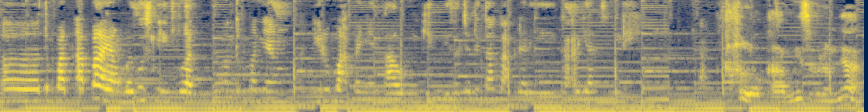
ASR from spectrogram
eh, tempat apa yang bagus nih buat teman-teman yang di rumah pengen tahu mungkin bisa cerita kak dari kak Rian sendiri. Kalau kami sebenarnya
